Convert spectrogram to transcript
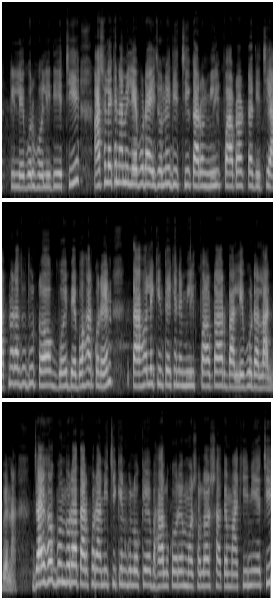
একটি লেবুর হোলি দিয়েছি। আসলে এখানে আমি লেবুটা এই জন্যই দিচ্ছি, কারণ মিল্ক পাউডারটা দিচ্ছি। আপনারা যদি টক দই ব্যবহার করেন, তাহলে কিন্তু এখানে মিল্ক পাউডার বা লেবুটা লাগবে না। যাই হোক বন্ধুরা, তারপরে আমি চিকেনগুলোকে ভালো করে মশলার সাথে মাখিয়ে নিয়েছি।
